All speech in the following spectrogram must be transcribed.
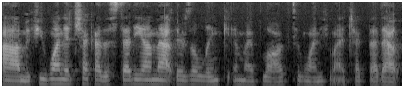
Um, if you want to check out a study on that, there's a link in my blog to one if you want to check that out.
